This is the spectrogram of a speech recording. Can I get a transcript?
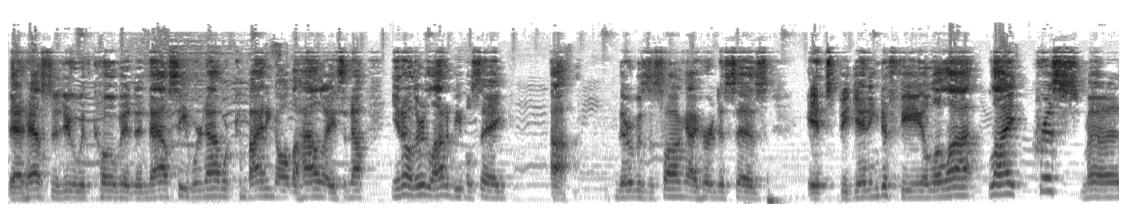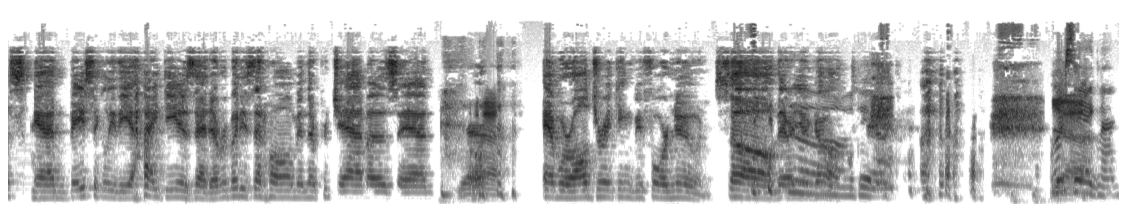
that has to do with COVID. And now, see, we're now we're combining all the holidays. And now, you know, there's a lot of people saying uh, there was a song I heard that says it's beginning to feel a lot like Christmas. And basically, the idea is that everybody's at home in their pajamas and Yeah. and we're all drinking before noon. So there you go. Oh, dear. Where's Yeah. the eggnog?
